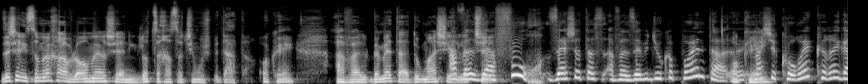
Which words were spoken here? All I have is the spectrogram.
זה שאני סומך עליו לא אומר שאני לא צריך לעשות שימוש בדאטה אוקיי אבל באמת הדוגמה של... אבל זה הפוך זה שאתה אבל זה בדיוק הפואנטה אוקיי. מה שקורה כרגע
